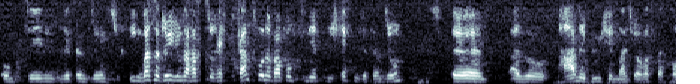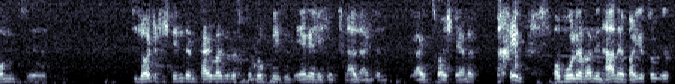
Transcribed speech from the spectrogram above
um 10 Rezensionen zu kriegen. Was natürlich, und da hast du recht, ganz wunderbar funktioniert, sind die schlechten Rezensionen also Hanebüchen manchmal, was da kommt. Äh, die Leute verstehen dann teilweise das Produkt nicht, sind ärgerlich und knallen einem dann drei, zwei Sterne rein, obwohl das an den Haaren herbeigezogen ist.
